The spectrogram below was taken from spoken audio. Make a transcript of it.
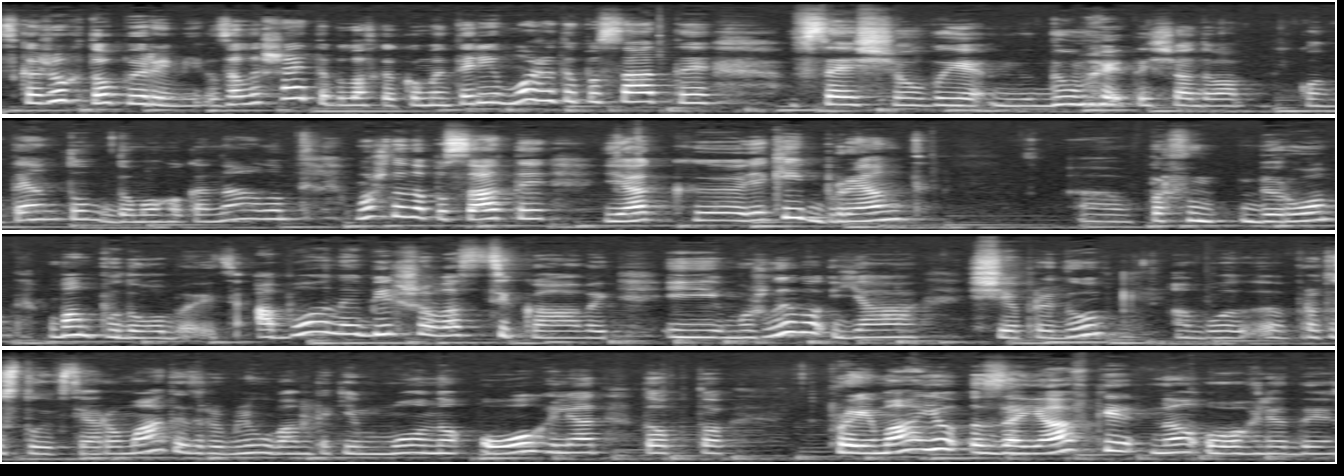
скажу, хто переміг. Залишайте, будь ласка, коментарі. Можете писати все, що ви думаєте щодо контенту до мого каналу. Можете написати, як, е, який бренд в парфумбюро вам подобається, або найбільше вас цікавить. І, можливо, я ще прийду або е, протестую всі аромати, зроблю вам такий моноогляд, тобто приймаю заявки на огляди.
